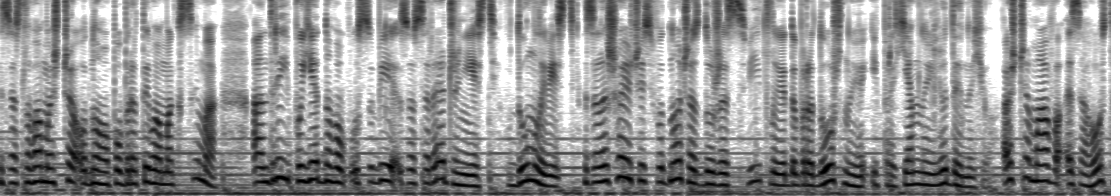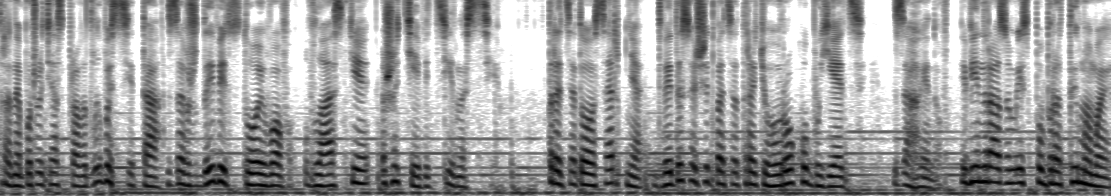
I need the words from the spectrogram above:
За словами ще одного побратима Максима, Андрій поєднував у собі зосередженість, вдумливість, залишаючись водночас дуже світлою, добродушною і приємною людиною. А ще мав загострене почуття справедливості та завжди відстоював власні життєві цінності. 30 серпня 2023 року боєць загинув. Він разом із побратимами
